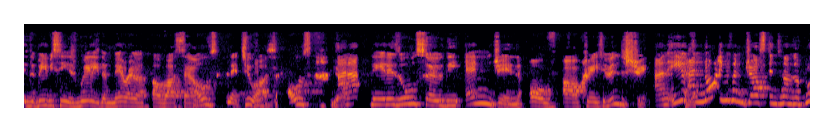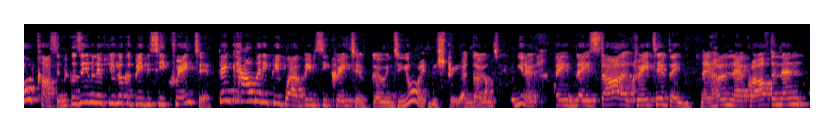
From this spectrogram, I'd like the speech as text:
the BBC is really the mirror of ourselves, mm. to mm. ourselves. Yeah. And it is also the engine of our creative industry. And, even, yeah. and not even just in terms of broadcasting, because even if you look at BBC Creative, think how many people have BBC Creative go into your industry and go yeah. into, you know, they, they start creative, they they hone their craft, and then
